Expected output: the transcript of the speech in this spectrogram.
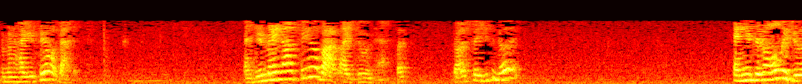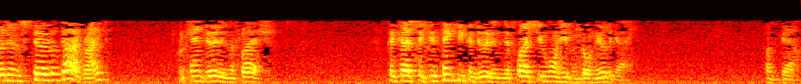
No matter how you feel about it. And you may not feel about like doing that, but God says you can do it. And you can only do it in the Spirit of God, right? You can't do it in the flesh. Because if you think you can do it in the flesh, you won't even go near the guy or the gal.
